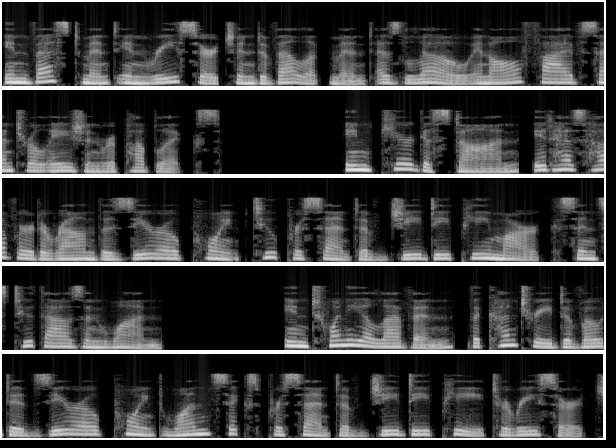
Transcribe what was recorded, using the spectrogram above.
Investment in research and development is low in all five Central Asian republics. In Kyrgyzstan, it has hovered around the 0.2% of GDP mark since 2001. In 2011, the country devoted 0.16% of GDP to research.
